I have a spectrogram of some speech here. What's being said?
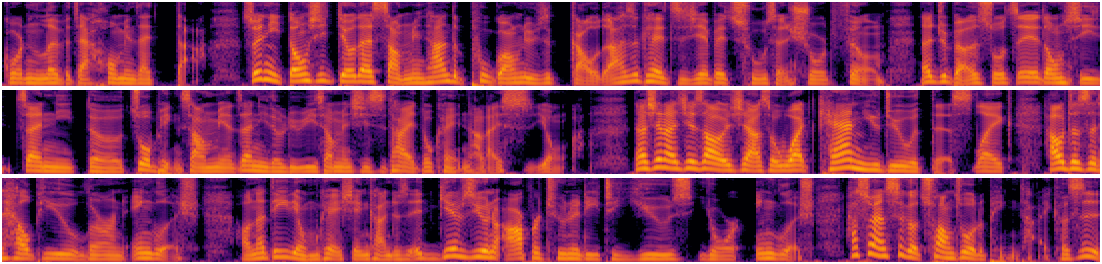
Gordon-Levitt 在后面在打，所以你东西丢在上面，它的曝光率是高的，它是可以直接被出成 short film，那就表示说这些东西在你的作品上面，在你的履历上面，其实它也都可以拿来使用了。那先来介绍一下，so what can you do with this? Like how does it help you learn English? 好，那第一点我们可以先看，就是 it gives you an opportunity to use your English。它虽然是个创作的平台，可是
